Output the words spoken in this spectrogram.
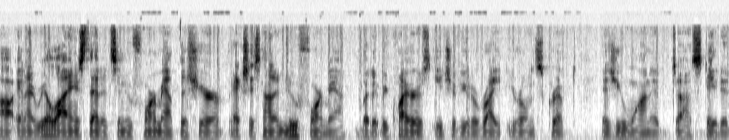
Uh, And I realize that it's a new format this year. Actually, it's not a new format, but it requires each of you to write your own script as you want it uh, stated.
